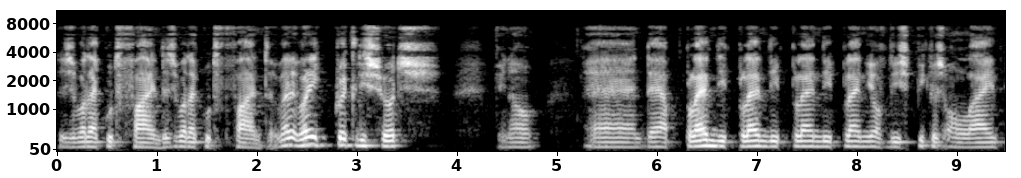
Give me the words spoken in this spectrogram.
this is what I could find. This is what I could find. Very, very quickly search, you know, and there are plenty, plenty, plenty, plenty of these speakers online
